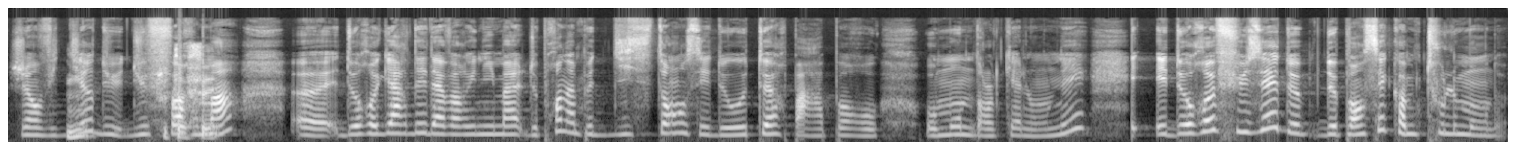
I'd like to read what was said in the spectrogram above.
j'ai envie de mmh, dire, du, du format, euh, de regarder, d'avoir une image, de prendre un peu de distance et de hauteur par rapport au, au monde dans lequel on est, et, et de refuser de, de penser comme tout le monde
